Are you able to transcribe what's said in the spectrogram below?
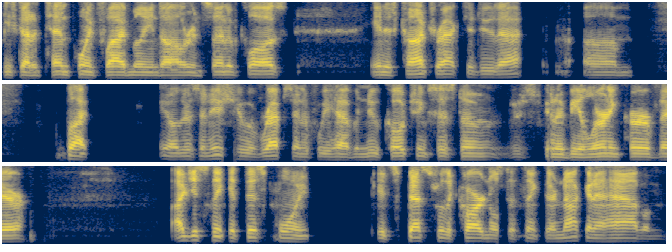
he's got a $10.5 million incentive clause in his contract to do that. Um, but you know, there's an issue of reps, and if we have a new coaching system, there's going to be a learning curve there. I just think at this point, it's best for the Cardinals to think they're not going to have them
